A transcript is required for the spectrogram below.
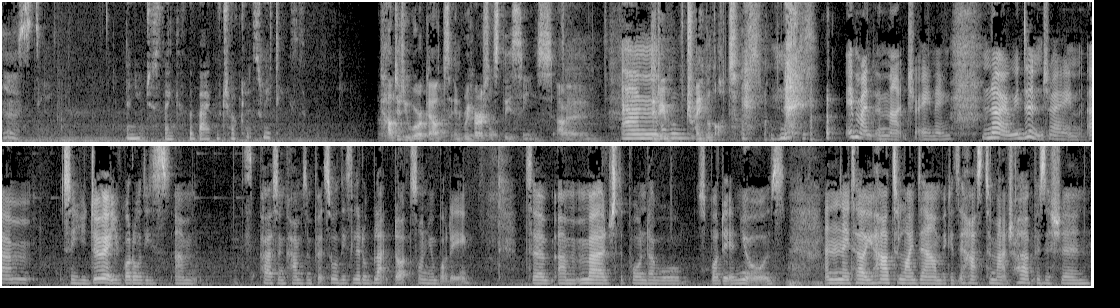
nasty? And you just think of the bag of chocolate sweeties. How did you work out in rehearsals these scenes? Uh, Um, did you train a lot? Imagine that training. No, we didn't train. Um, so you do it. You've got all these. Um, this person comes and puts all these little black dots on your body to um, merge the porn double's body and yours, and then they tell you how to lie down because it has to match her position.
